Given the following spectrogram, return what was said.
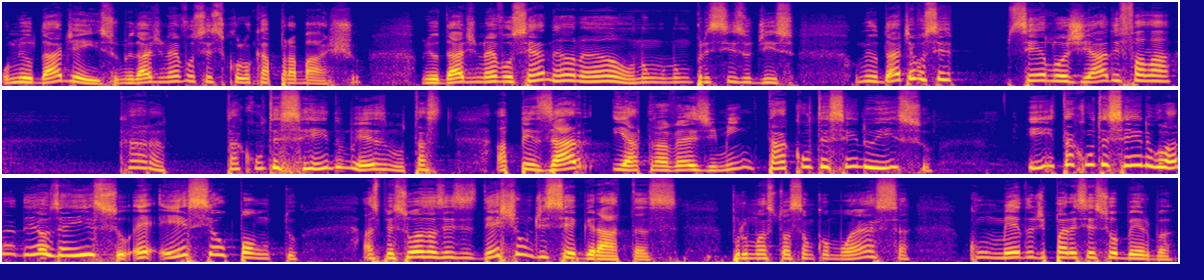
Humildade é isso. Humildade não é você se colocar para baixo. Humildade não é você, ah, não, não, não, não preciso disso. Humildade é você ser elogiado e falar, cara, tá acontecendo mesmo. Tá, apesar e através de mim, tá acontecendo isso. E tá acontecendo, glória a Deus, é isso. É, esse é o ponto. As pessoas às vezes deixam de ser gratas por uma situação como essa com medo de parecer soberba.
